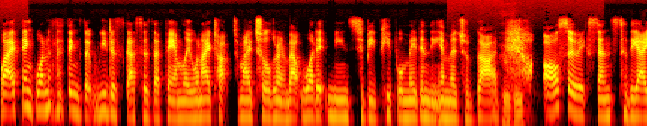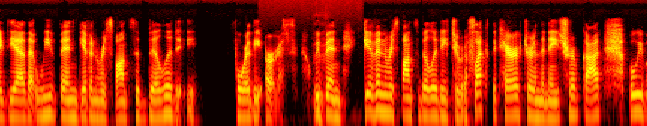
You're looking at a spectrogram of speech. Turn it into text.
Well, I think one of the things that we discuss as a family when I talk to my children about what it means to be people made in the image of God mm-hmm. also extends to the idea that we've been given responsibility for the earth. We've been given responsibility to reflect the character and the nature of God, but we've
